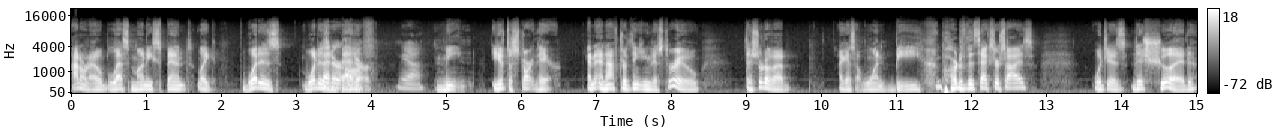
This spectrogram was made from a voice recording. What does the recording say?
i don't know less money spent? Like what is what is better, better yeah mean? You have to start there. And and after thinking this through, there's sort of a I guess a 1B part of this exercise, which is this should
